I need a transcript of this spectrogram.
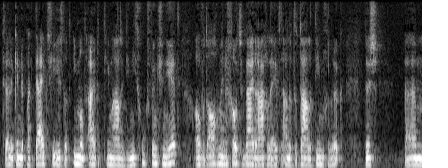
Terwijl ik in de praktijk zie is dat iemand uit het team halen die niet goed functioneert, over het algemeen de grootste bijdrage levert aan het totale teamgeluk. Dus Ehm,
